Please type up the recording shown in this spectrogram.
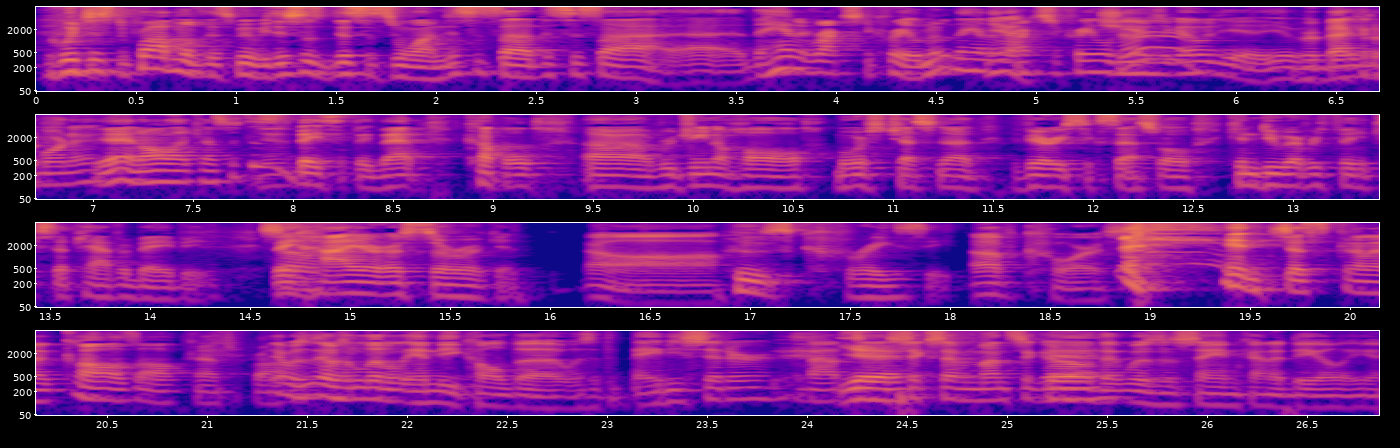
Which is the problem of this movie. This is this is one. This is uh, this is uh, uh, the hand that rocks the cradle. Remember the hand that Yeah. rocks the cradle Sure. years ago? Yeah, yeah, Rebecca de Mornay? Yeah, and all that kind of stuff. This is basically that couple. Uh, Regina Hall, Morris Chestnut, very successful, can do everything except have a baby. They So- hire a surrogate Aw, who's crazy of course. and just kind of cause all kinds of There problems. was there was a little indie called uh, was it the Babysitter about Yeah. uh, six seven months ago Yeah. that was the same kind of deal. Yeah,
